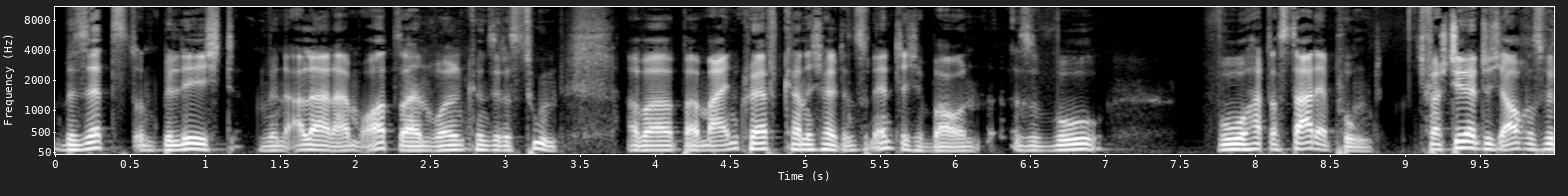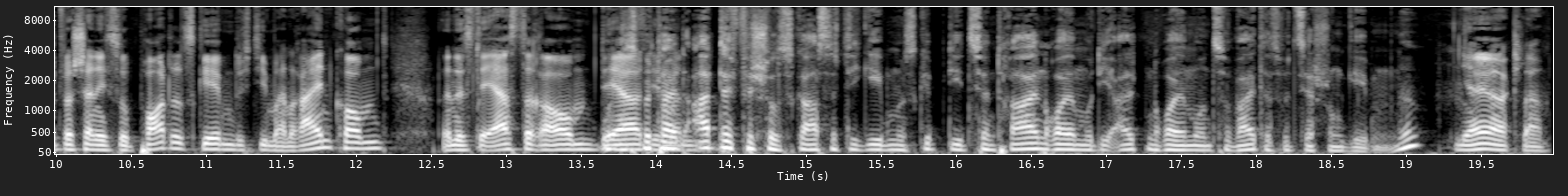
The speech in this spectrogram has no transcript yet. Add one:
besetzt und belegt. Und wenn alle an einem Ort sein wollen, können sie das tun. Aber bei Minecraft kann ich halt ins Unendliche bauen. Also wo, wo hat das da der Punkt? Ich verstehe natürlich auch, es wird wahrscheinlich so Portals geben, durch die man reinkommt. Dann ist der erste Raum der. Und es wird halt Artificial Scarcity geben. Es gibt die zentralen Räume und die alten Räume und so weiter. Das wird es ja schon geben, ne? Ja, ja, klar.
